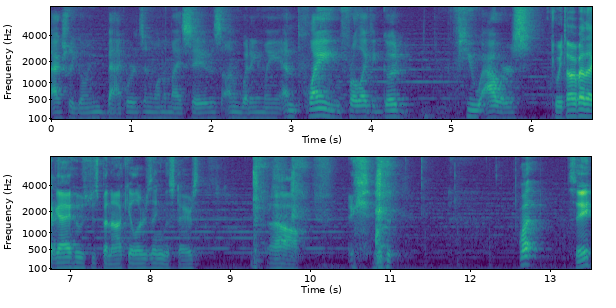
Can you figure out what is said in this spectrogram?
actually going backwards in one of my saves unwittingly and playing for like a good few hours. can we talk about that guy who's just binocularsing the stairs? Oh. What? See?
